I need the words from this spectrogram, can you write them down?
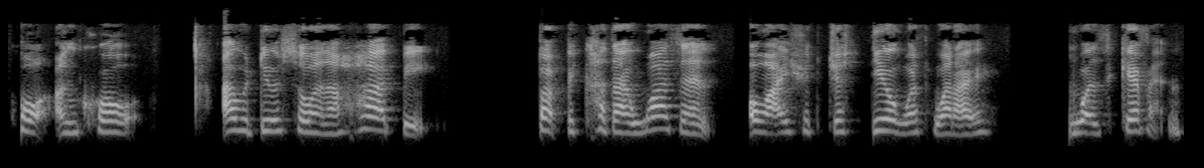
quote unquote, I would do so in a heartbeat. But because I wasn't, oh, I should just deal with what I was given.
